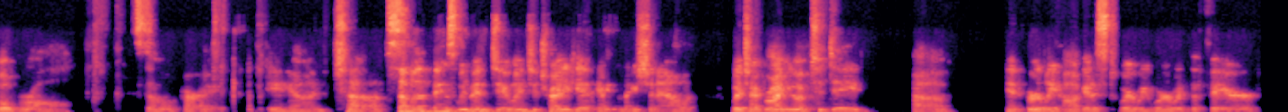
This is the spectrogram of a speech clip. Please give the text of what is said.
overall. So, all right, and uh, some of the things we've been doing to try to get information out, which I brought you up to date uh, in early August where we were with the fair.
